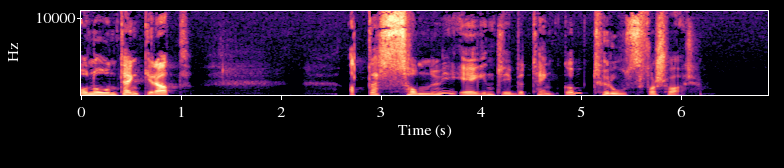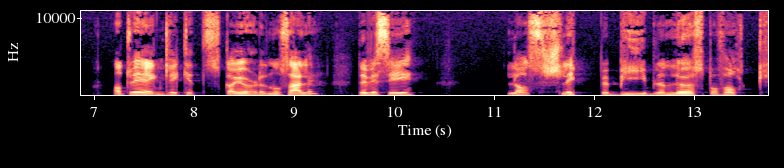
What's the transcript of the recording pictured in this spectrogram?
Og noen tenker at, at det er sånn vi egentlig bør tenke om trosforsvar. At vi egentlig ikke skal gjøre det noe særlig. Det vil si, la oss slippe Bibelen løs på folk.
